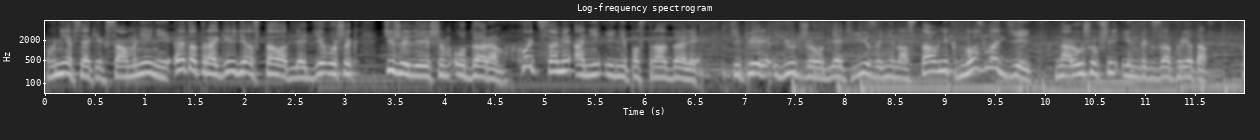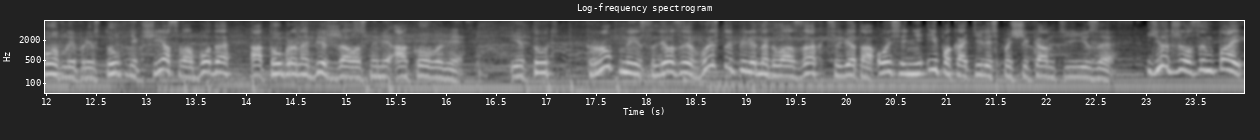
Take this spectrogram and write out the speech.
Вне всяких сомнений, эта трагедия стала для девушек тяжелейшим ударом, хоть сами они и не пострадали. Теперь Юджио для Тиизы не наставник, но злодей, нарушивший индекс запретов. Подлый преступник, чья свобода отобрана безжалостными оковами. И тут Крупные слезы выступили на глазах цвета осени и покатились по щекам Тиизы. «Юджио-сэмпай,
